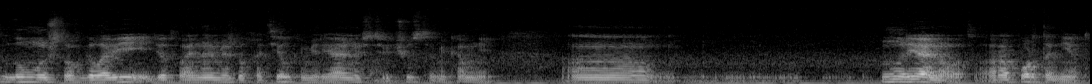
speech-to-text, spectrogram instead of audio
Думаю, что в голове идет война между хотелками, реальностью чувствами ко мне. Э, ну, реально, вот, аэропорта нету.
